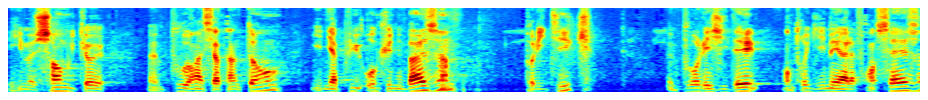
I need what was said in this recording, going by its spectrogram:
Il me semble que euh, pour un certain temps, il n'y a plus aucune base politique pour les idées entre guillemets, à la française,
